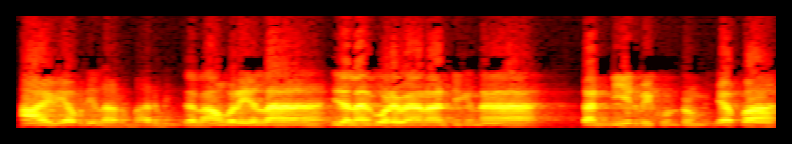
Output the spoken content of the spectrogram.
ஆகவே அப்படி எல்லாம் ரொம்ப அருமை இதெல்லாம் உரையெல்லாம் இதெல்லாம் உரை வேணான்ட்டீங்கன்னா தன் நீர்மை குன்றும். ஏப்பா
